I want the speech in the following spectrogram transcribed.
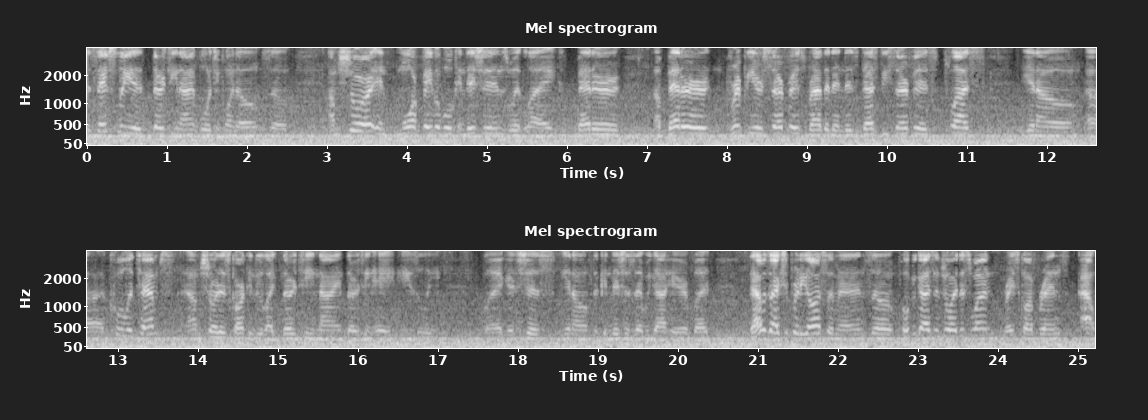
Essentially a 13.9, 14.0. So I'm sure in more favorable conditions with like better, a better grippier surface rather than this dusty surface, plus, you know, uh, cooler temps, I'm sure this car can do like 13.9, 13.8 easily. Like it's just, you know, the conditions that we got here. But that was actually pretty awesome, man. So hope you guys enjoyed this one. Race car friends out.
